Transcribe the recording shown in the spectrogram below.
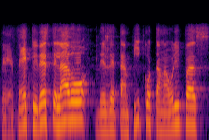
Perfecto. Y de este lado, desde Tampico, Tamaulipas,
